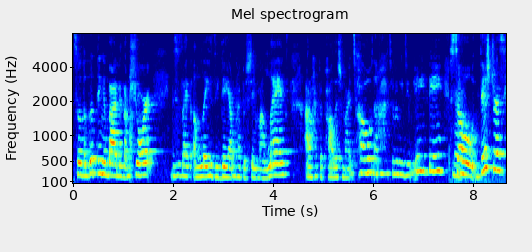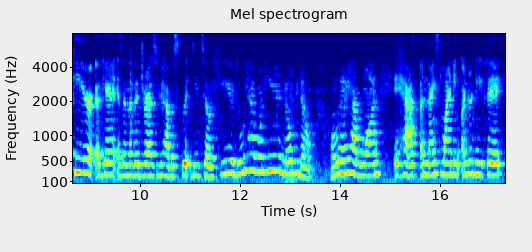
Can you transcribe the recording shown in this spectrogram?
So the good thing about it is i'm short this is like a lazy day. I don't have to shave my legs. I don't have to polish my toes. I don't have to really do anything. So this dress here, again, is another dress. You have a split detail here. Do we have one here? No, we don't. Only have one. It has a nice lining underneath it.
